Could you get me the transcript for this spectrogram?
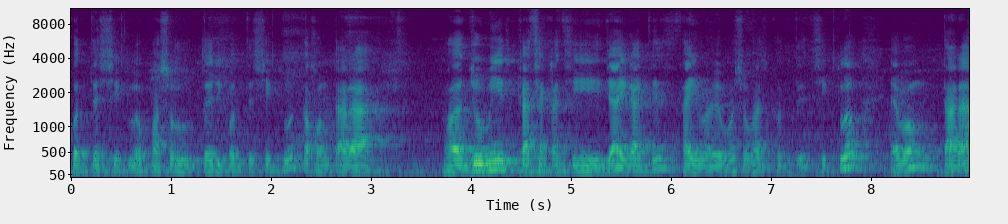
করতে শিখলো, ফসল তৈরি করতে শিখলো, তখন তারা জমির কাছাকাছি জায়গাতে স্থায়ীভাবে বসবাস করতে শিখলো এবং তারা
